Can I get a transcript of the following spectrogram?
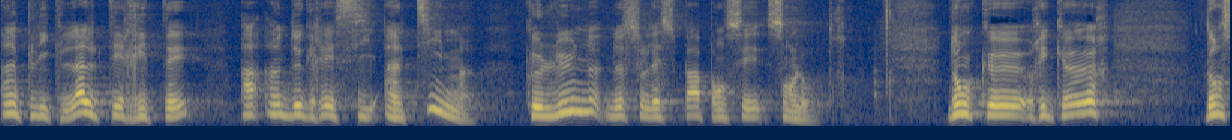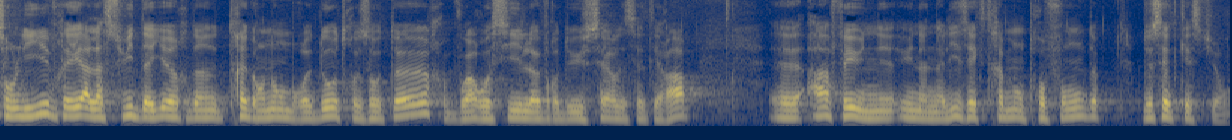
implique l'altérité à un degré si intime que l'une ne se laisse pas penser sans l'autre. Donc Ricoeur, dans son livre, et à la suite d'ailleurs d'un très grand nombre d'autres auteurs, voire aussi l'œuvre de Husserl, etc., euh, a fait une, une, analyse extrêmement profonde de cette question.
